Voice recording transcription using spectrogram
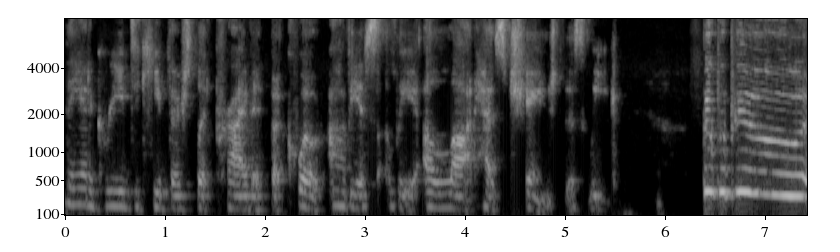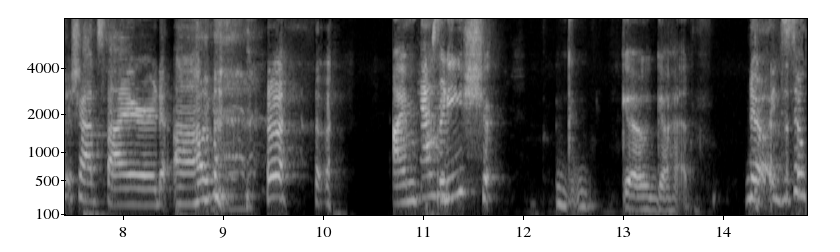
they had agreed to keep their split private, but quote, obviously a lot has changed this week. Boo poo poo, shots fired. Um, I'm Cassie- pretty sure. Go go ahead. no, so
